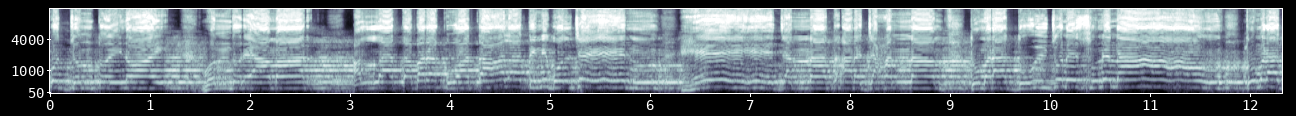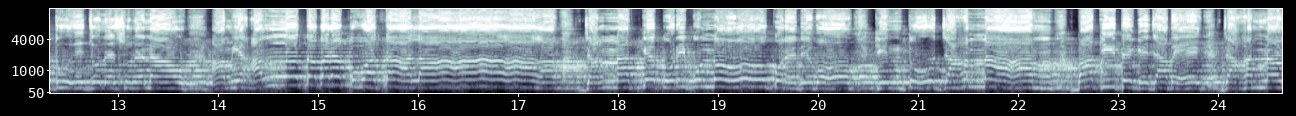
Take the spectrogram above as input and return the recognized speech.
পর্যন্তই নয়, বন্ধুরে আমার, আল্লাহ তাবারাক তিনি বলছেন, হে জান্নাত আর জাহান্নাম, তোমরা দুইজনে শুনে নাও। তোমরা দুইজনে শুনে নাও, আমি আল্লাহ জান্নাতকে পরিপূর্ণ করে দেব। কিন্তু জাহান্নাম বাকি থেকে যাবে। জাহান্নাম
